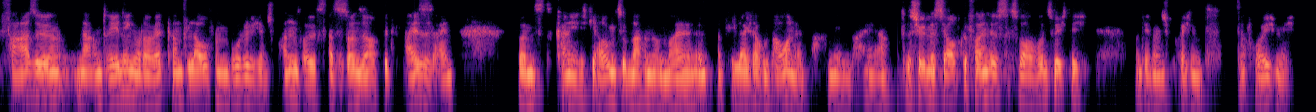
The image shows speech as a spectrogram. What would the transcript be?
Phase nach dem Training oder Wettkampf laufen, wo du dich entspannen sollst. Also sollen sie auch bitte leise sein. Sonst kann ich nicht die Augen zumachen und mal vielleicht auch ein Powernap machen nebenbei. Ja. Das ist schön, dass dir aufgefallen ist. Das war auch uns wichtig. Und dementsprechend, da freue ich mich.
